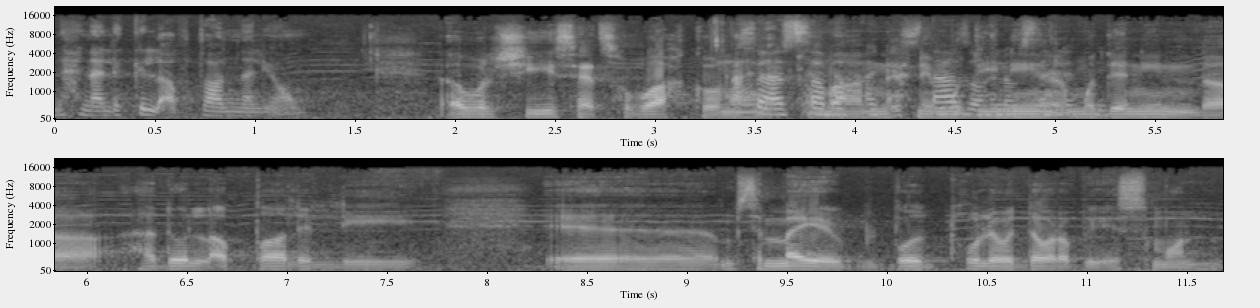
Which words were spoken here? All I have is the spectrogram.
نحن لكل أبطالنا اليوم. أول شيء يسعد صباحكم يسعد صباحك نحن مدينين مدينين لهدول الأبطال اللي آه، مسمية البطوله والدورة باسمهم.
